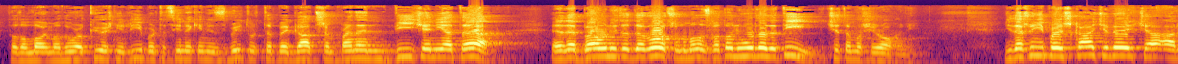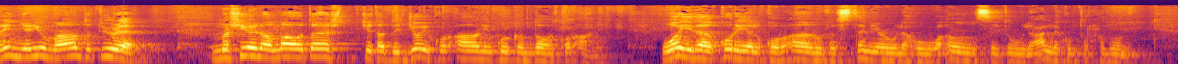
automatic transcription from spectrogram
Thotë Allahu i Madhëruar, ky është një libër të cilin e kemi zbritur të begatshëm, prandaj ndiqeni atë. Edhe bëhuni të devotshëm, domosdo zbatoni urdhrat e tij që të mëshiroheni. Gjithashtu një prej shkaqeve që arrin njeriu me anë të tyre mëshirën e Allahut është që ta dëgjojë Kur'anin kur këndohet Kur'ani. Wa idha quri'a al-Qur'anu fastami'u lahu wa ansitu la'allakum turhamun.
